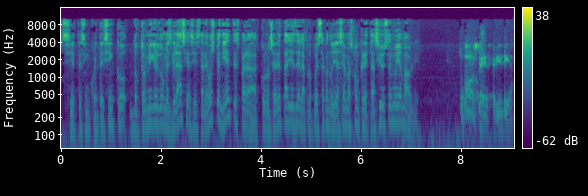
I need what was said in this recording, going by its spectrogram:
755. Doctor Miguel Gómez, gracias y estaremos pendientes para conocer detalles de la propuesta cuando ya sea más concreta. Ha sido usted muy amable. No, ustedes, feliz día.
